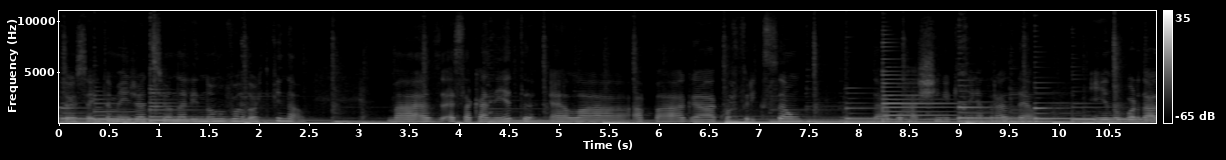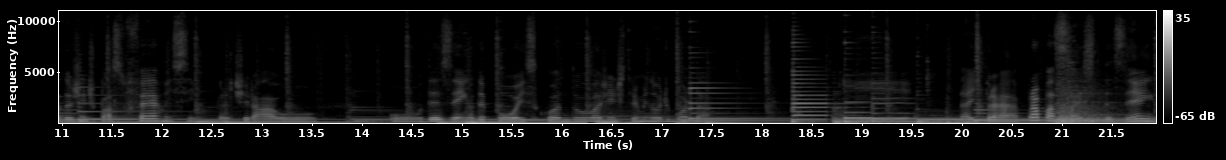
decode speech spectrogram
Então isso aí também já adiciona ali no valor final. Mas essa caneta, ela apaga com a fricção da borrachinha que tem atrás dela. E no bordado a gente passa o ferro em cima para tirar o, o desenho depois quando a gente terminou de bordar. E daí para passar esse desenho,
